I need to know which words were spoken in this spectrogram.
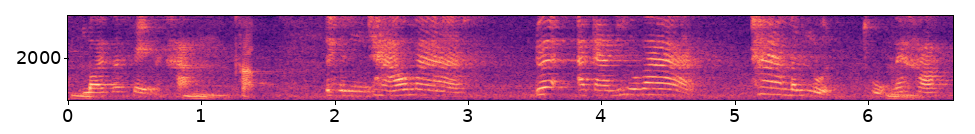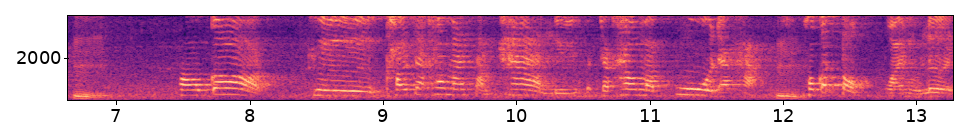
อืมร้อยเปอร์เซ็นต์ค่ะอืมครับตื่นเช้ามาด้วยอาการที่ว่าผ้ามันหลุดถูกไหมคะอืมเขาก็คือเขาจะเข้ามาสัมภาษณ์หรือจะเข้ามาพูดอะค่ะอืมเขาก็ตบหัวหนูเลย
